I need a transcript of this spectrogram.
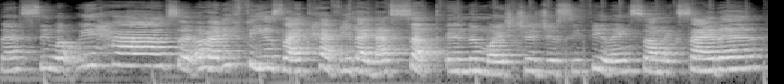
Let's see what we have. So it already feels like heavy, like that sucked in the moisture, juicy feeling. So I'm excited.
